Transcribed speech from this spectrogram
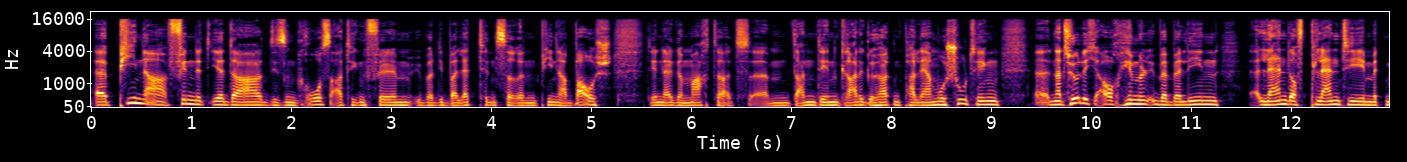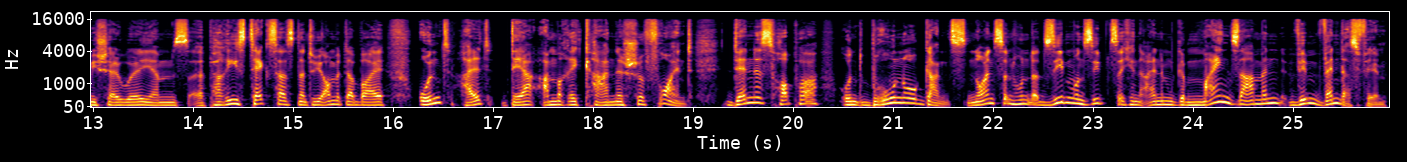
Äh, Pina findet ihr da, diesen großartigen Film über die Balletttänzerin Pina Bausch, den er gemacht hat. Ähm, dann den gerade gehörten Palermo-Shooting. Äh, natürlich auch Himmel über Berlin, Land of Plenty mit Michelle Williams, äh, Paris, Texas natürlich auch mit dabei und halt der amerikanische Freund. Dennis Hopper und Bruno Ganz 1977 in einem gemeinsamen Wim Wenders Film.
